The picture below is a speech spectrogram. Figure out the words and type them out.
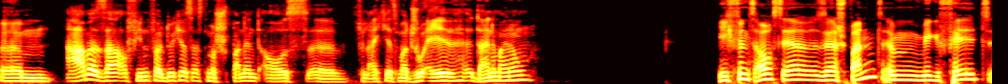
Ähm, aber sah auf jeden Fall durchaus erstmal spannend aus. Äh, vielleicht jetzt mal Joel, äh, deine Meinung? Ich finde es auch sehr, sehr spannend. Ähm, mir gefällt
